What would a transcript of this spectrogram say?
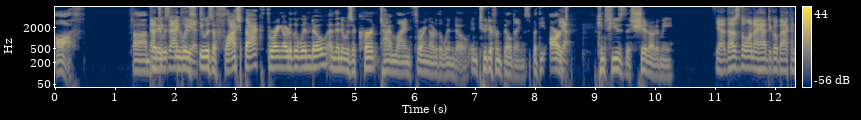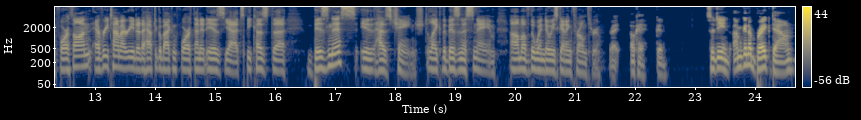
off. Um, but it was exactly it was it. it was a flashback throwing out of the window, and then it was a current timeline throwing out of the window in two different buildings. But the art Yeah. confused the shit out of me. Yeah, that was the one I had to go back and forth on. Every time I read it, I have to go back and forth, and it is yeah, it's because the business is, has changed, like the business name um, of the window he's getting thrown through. Right. Okay. Good. So, Dean, I'm gonna break down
